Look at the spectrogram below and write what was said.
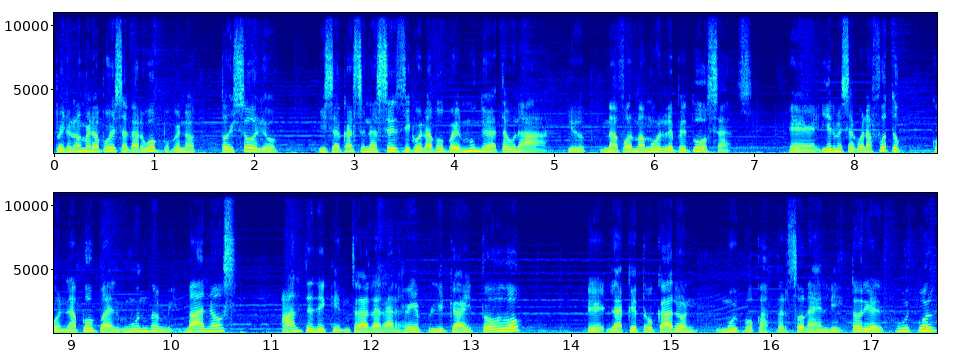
pero no me la puedes sacar vos porque no estoy solo. Y sacarse una selfie con la Copa del Mundo era hasta una, forma muy respetuosa. Eh, y él me sacó una foto con la Copa del Mundo en mis manos antes de que entrara la réplica y todo. Eh, la que tocaron muy pocas personas en la historia del fútbol.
